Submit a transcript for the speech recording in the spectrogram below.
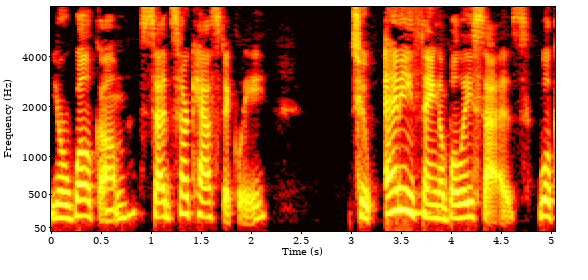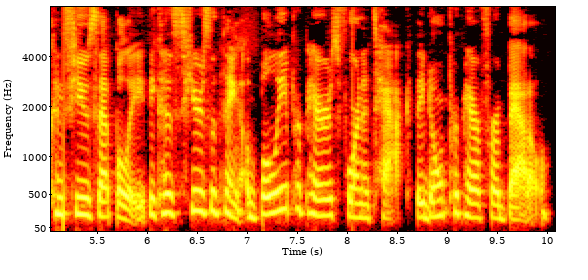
you're welcome, said sarcastically, to anything a bully says will confuse that bully. Because here's the thing a bully prepares for an attack, they don't prepare for a battle.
